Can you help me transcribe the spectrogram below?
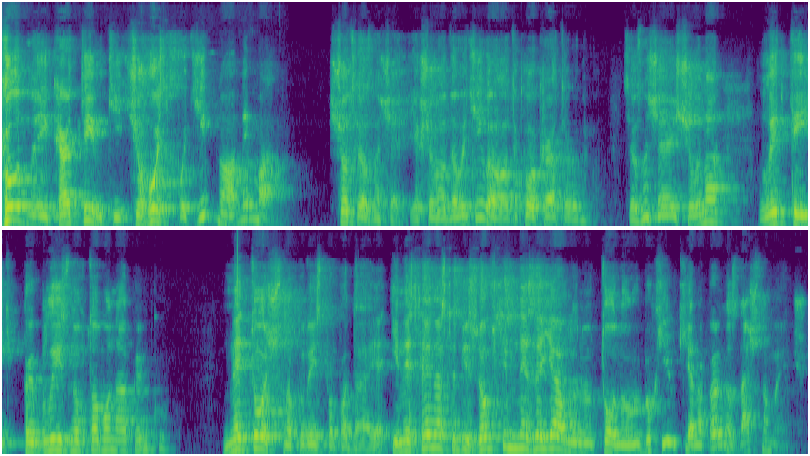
жодної картинки чогось подібного нема. Що це означає? Якщо вона долетіла, але такого кратеру нема. Це означає, що вона летить приблизно в тому напрямку, не точно кудись попадає і несе на собі зовсім не заявлену тону вибухівки, а напевно значно менше.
